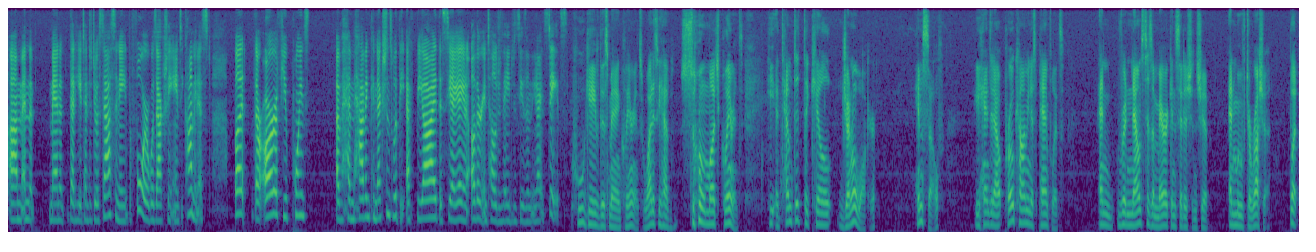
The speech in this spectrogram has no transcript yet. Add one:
um, and the man that he attempted to assassinate before was actually anti-communist. But there are a few points of him having connections with the FBI, the CIA, and other intelligence agencies in the United States. Who gave this man clearance? Why does he have so much clearance? He attempted to kill General Walker himself. He handed out pro communist pamphlets and renounced his American citizenship and moved to Russia. But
